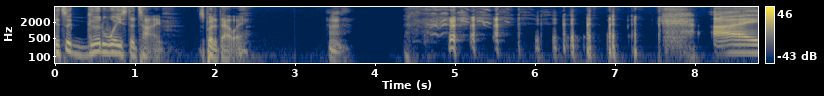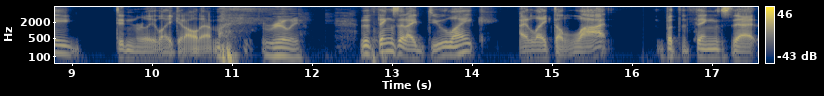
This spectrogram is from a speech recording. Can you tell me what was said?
it's a good waste of time. Let's put it that way. Hmm. I didn't really like it all that much. Really. the things that I do like, I liked a lot, but the things that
